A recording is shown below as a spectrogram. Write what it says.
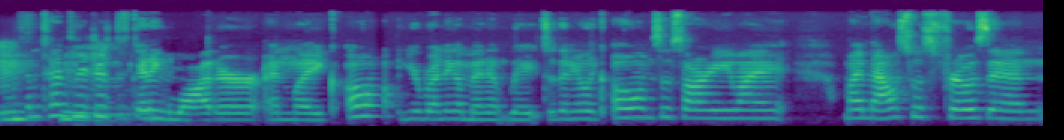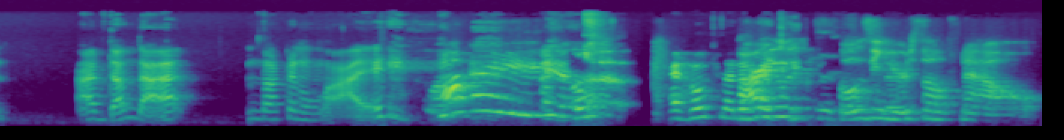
mhm, sometimes you're just mhm. getting water and like oh you're running a minute late, so then you're like oh I'm so sorry my my mouse was frozen. I've done that. I'm not gonna lie. Why? I hope- I hope none Why of are you exposing that. yourself now?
